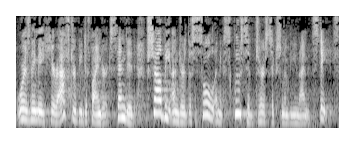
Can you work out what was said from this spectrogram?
or as they may hereafter be defined or extended, shall be under the sole and exclusive jurisdiction of the United States.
